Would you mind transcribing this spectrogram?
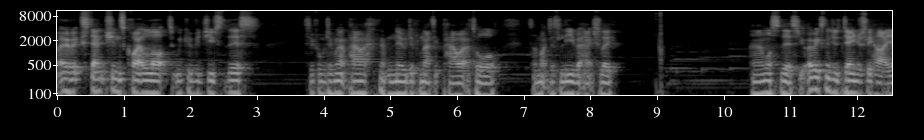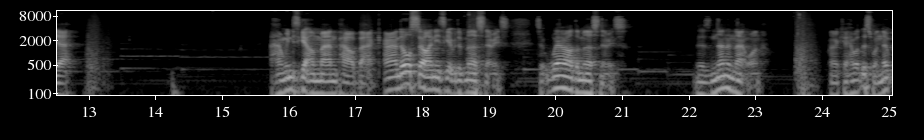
Over extensions quite a lot. We could reduce this. See, former diplomatic power. I have no diplomatic power at all. So I might just leave it actually. And what's this? Your overextension is dangerously high, yeah. And we need to get our manpower back. And also I need to get rid of mercenaries. So where are the mercenaries? There's none in that one. Okay, how about this one? Nope.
